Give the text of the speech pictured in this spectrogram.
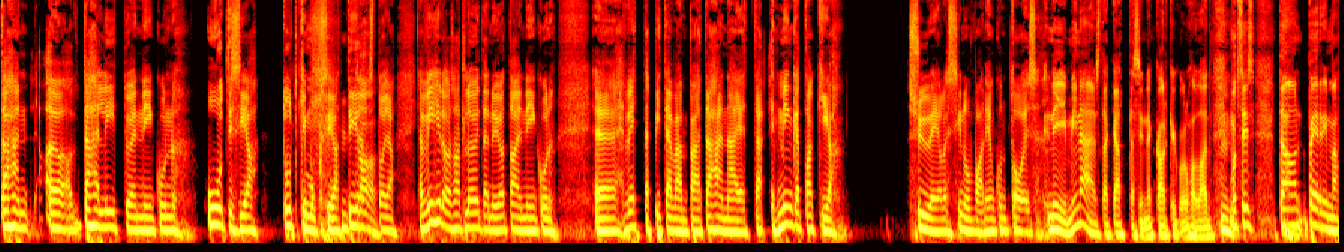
tähän, ö, tähän liittyen niin kuin uutisia tutkimuksia, tilastoja. ja vihdoin sä oot löytänyt jotain niin kuin, äh, vettä pitävämpää tähän näin, että, että minkä takia syy ei ole sinun, vaan jonkun toisen. Niin, minä en sitä kättä sinne karkkikulhoon laita. Mm. Mutta siis tämä on perimä.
